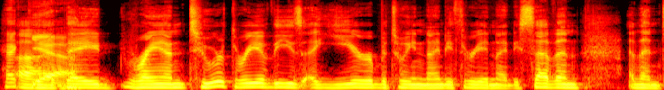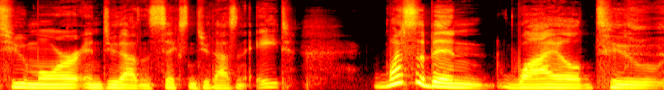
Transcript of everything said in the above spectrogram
Heck Uh, yeah. They ran two or three of these a year between 93 and 97, and then two more in 2006 and 2008. Must have been wild to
